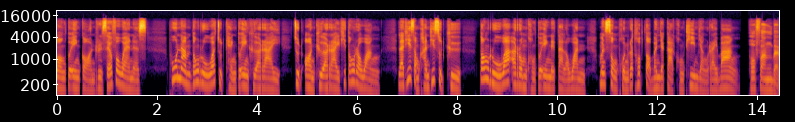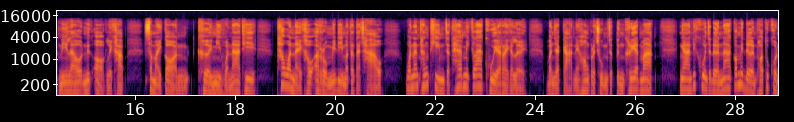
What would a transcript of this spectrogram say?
มองตัวเองก่อน หรือ self awareness ผู้นำต้องรู้ว่าจุดแข็งตัวเองคืออะไร จุดอ่อนคืออะไรที่ต้องระวัง และที่สำคัญที่สุดคือ ต้องรู้ว่าอารมณ์ของตัวเองในแต่ละวัน มันส่งผลกระทบต่อบรรยากาศของทีมอย่างไรบ้าง พอฟังแบบนี้แล้วนึกออกเลยครับ สมัยก่อนเคยมีหัวหน้าที่ ถ้าวันไหนเขาอารมณ์ไม่ดีมาตั้งแต่เช้า วันนั้นทั้งทีมจะแทบไม่กล้าคุยอะไรกันเลย บรรยากาศในห้องประชุมจะตึงเครียดมาก งานที่ควรจะเดินหน้าก็ไม่เดินเพราะทุกคน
